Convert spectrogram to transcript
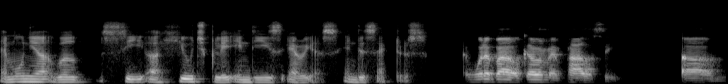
ammonia will see a huge play in these areas, in these sectors. What about government policy? um,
